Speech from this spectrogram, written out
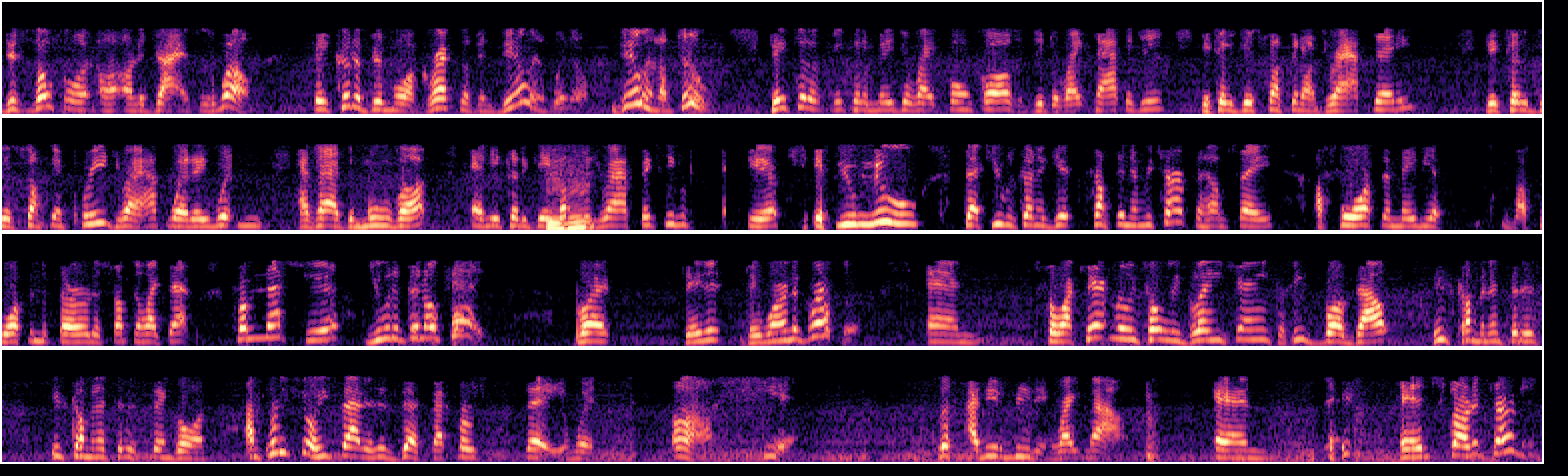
This is also on, on the Giants as well. They could have been more aggressive in dealing with him, dealing him too. They could have they could have made the right phone calls and did the right packages. They could have did something on draft day. They could have did something pre-draft where they wouldn't have had to move up, and they could have gave up Mhm. the draft picks even next year if you knew that you was going to get something in return for him, say a fourth and maybe a, a fourth and the third or something like that from next year. You would have been okay, but they didn't. they weren't aggressive, and so I can't really totally blame Shane because he's bugged out. He's coming into this he's coming into this thing going. I'm pretty sure he sat at his desk that first day and went, "Oh shit, look, I need a meeting right now," and head started turning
